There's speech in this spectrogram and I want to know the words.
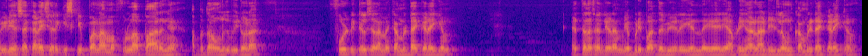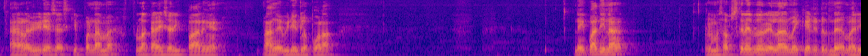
வீடியோஸை கடைசி வரைக்கும் ஸ்கிப் பண்ணாமல் ஃபுல்லாக பாருங்கள் அப்போ தான் உங்களுக்கு வீட்டோட ஃபுல் டீட்டெயில்ஸ் எல்லாமே கம்ப்ளீட்டாக கிடைக்கும். எத்தனை சென்ட் இடம் எப்படி பார்த்த வீடு என்ன ஏரியா அப்படிங்கிற எல்லா டீட்டெயிலும் உங்களுக்கு கம்ப்ளீட்டாக கிடைக்கும். அதனால் வீடியோஸை ஸ்கிப் பண்ணாமல் ஃபுல்லாக கடைசி வரைக்கும் பாருங்கள் வாங்க வீடியோக்குள்ளே போகலாம் இன்றைக்கி பார்த்தீங்கன்னா நம்ம சப்ஸ்கிரைபர் எல்லாருமே கேட்டுகிட்டு இருந்த மாதிரி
